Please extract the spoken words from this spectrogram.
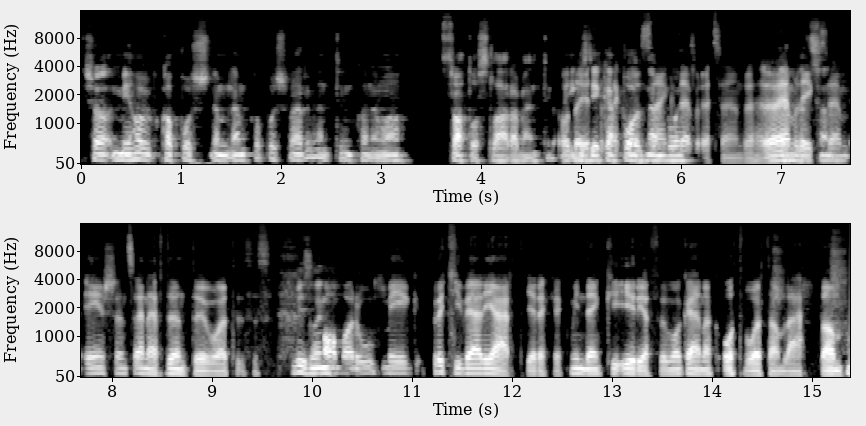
És a, mi ha kapos, nem, nem Kaposvárra mentünk, hanem a Stratoszlára mentünk. Oda jöttetek pont nem volt. Debrecenre. Debrecen. Emlékszem, Ancients NF döntő volt. Ez, ez Bizony. Amaru még pötyivel járt, gyerekek. Mindenki írja fel magának, ott voltam, láttam.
